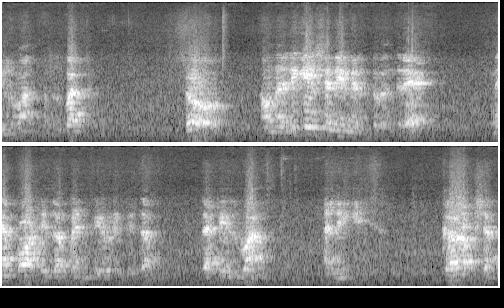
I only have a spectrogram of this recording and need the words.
ಇಲ್ವಾ ಅಂತ ಬರ್ತದೆ ಸೊ ಅವನ ಅಲಿಗೇಷನ್ ಏನಿರ್ತದೆ ಅಂದ್ರೆ nepotism and favouritism that is one allegation corruption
